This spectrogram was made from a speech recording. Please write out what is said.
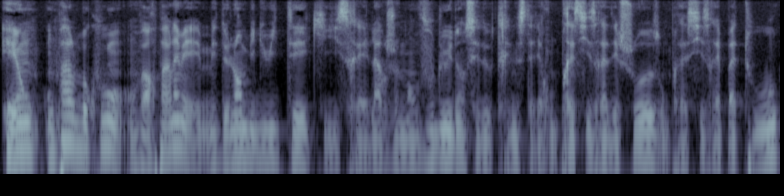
Et on, parle beaucoup, on va en reparler, mais, mais de l'ambiguïté qui serait largement voulue dans ces doctrines, c'est-à-dire qu'on préciserait des choses, on préciserait pas tout,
